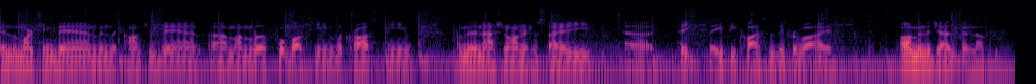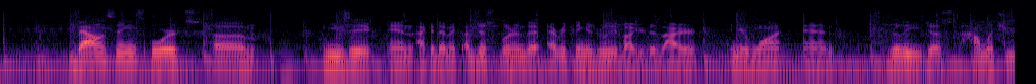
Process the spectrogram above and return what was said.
in the marching band, I'm in the concert band, I'm on the football team, lacrosse team, I'm in the National Honor Society, uh, take the AP classes they provide. Oh, I'm in the jazz band now too. Balancing sports, um, music, and academics, I've just learned that everything is really about your desire and your want and really just how much you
